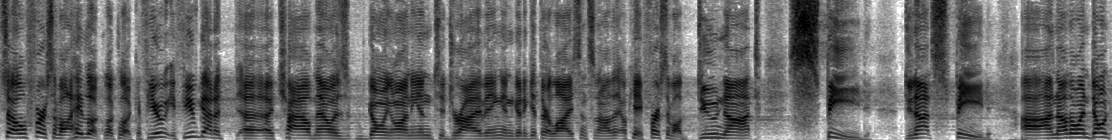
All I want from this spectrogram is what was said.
So first of all, hey, look, look, look. If, you, if you've got a, a child now is going on into driving and going to get their license and all that, okay, first of all, do not speed. Do not speed. Uh, another one, don't,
